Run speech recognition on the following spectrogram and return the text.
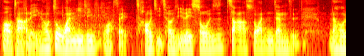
爆炸累。然后做完你已经哇塞，超级超级累，手就是炸酸这样子，然后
